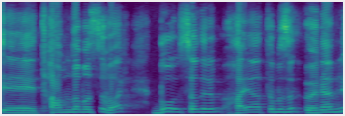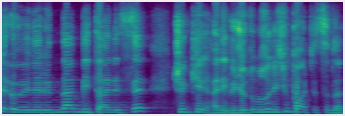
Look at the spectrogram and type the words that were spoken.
e, tamlaması var. Bu sanırım hayatımızın önemli öğelerinden bir tanesi. Çünkü hani vücudumuzun hiçbir parçasını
